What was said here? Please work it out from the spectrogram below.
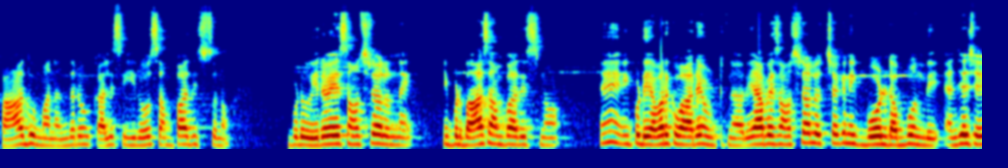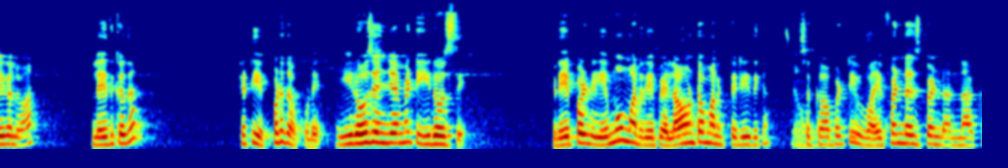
కాదు మనందరం కలిసి ఈరోజు సంపాదిస్తున్నాం. ఇప్పుడు ఇరవై సంవత్సరాలు ఉన్నాయి. ఇప్పుడు బాగా సంపాదిస్తున్నాం. ఏ, ఇప్పుడు ఎవరికి వారే ఉంటున్నారు. యాభై సంవత్సరాలు వచ్చాక నీకు బోల్డ్ డబ్బు ఉంది. ఎంజాయ్ చేయగలవా? లేదు కదా? కాబట్టి ఎప్పటిదప్పుడే. ఈ రోజు ఎంజాయ్మెంట్ ఈ రోజే. రేపటి ఏమో మరి రేపు ఎలా ఉంటామో మనకు తెలియదుగా. సో కాబట్టి వైఫ్ అండ్ హస్బెండ్ అన్నాక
